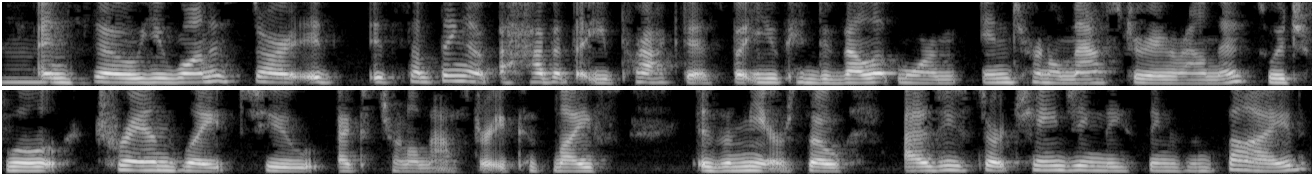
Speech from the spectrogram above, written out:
Mm. And so you want to start, it's, it's something, a habit that you practice, but you can develop more internal mastery around this, which will translate to external mastery because life is a mirror. So as you start changing these things inside,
